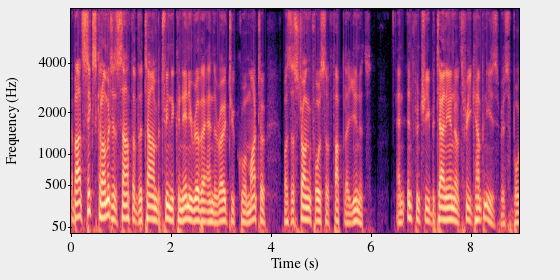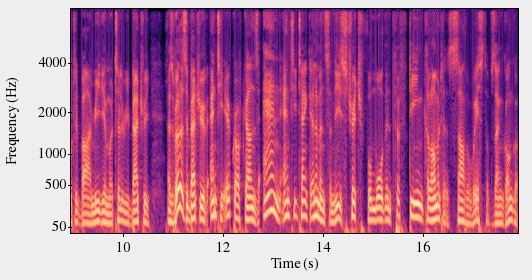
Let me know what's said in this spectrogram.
About six kilometers south of the town, between the Kunene River and the road to Cuamato, was a strong force of FAPLA units. An infantry battalion of three companies were supported by a medium artillery battery, as well as a battery of anti aircraft guns and anti tank elements, and these stretched for more than 15 kilometers southwest of Zangongo.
